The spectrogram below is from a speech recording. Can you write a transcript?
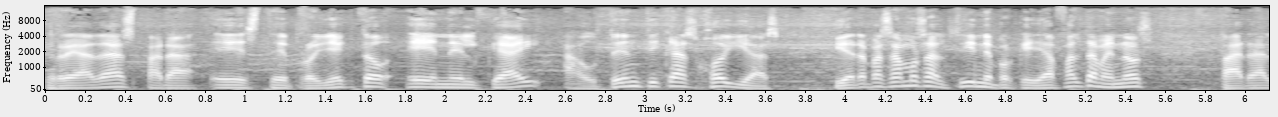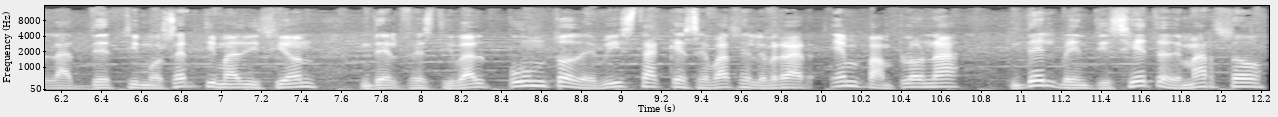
creadas para este proyecto en el que hay auténticas joyas. Y ahora pasamos al cine porque ya falta menos para la decimoséptima edición del Festival Punto de Vista que se va a celebrar en Pamplona del 27 de marzo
